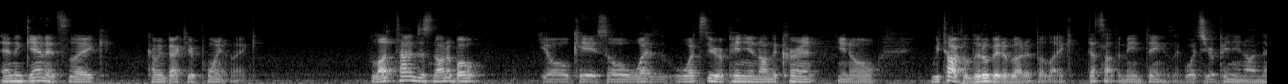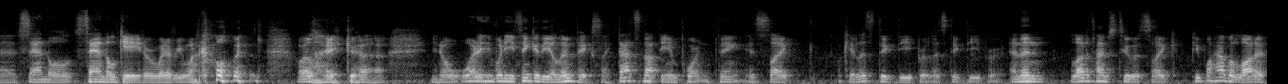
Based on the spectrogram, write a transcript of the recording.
and again it's like coming back to your point like a lot of times it's not about yo okay so what what's your opinion on the current you know we talked a little bit about it but like that's not the main thing. It's like what's your opinion on the sandal sandal gate or whatever you want to call it? Or like uh, you know what do you, what do you think of the olympics? Like that's not the important thing. It's like okay let's dig deeper let's dig deeper. And then a lot of times too it's like people have a lot of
